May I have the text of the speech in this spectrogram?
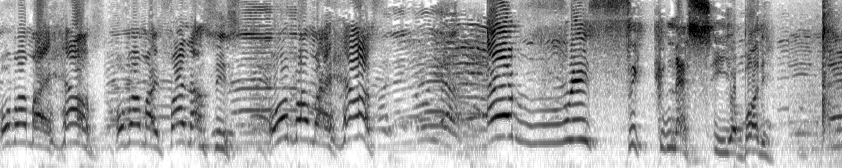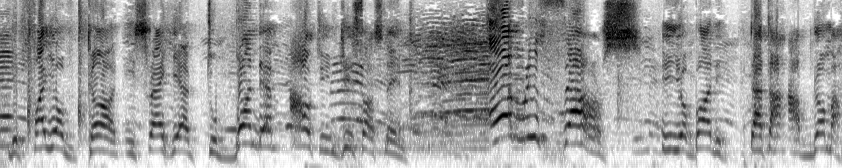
over my health, over my finances, over my health. Every sickness in your body, the fire of God is right here to burn them out in Jesus' name. Every cells in your body that are abnormal,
